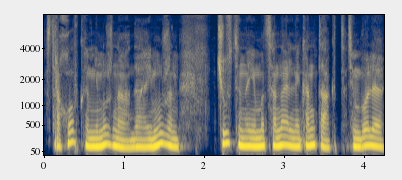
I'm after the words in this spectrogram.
страховка им не нужна, да, им нужен чувственный эмоциональный контакт. Тем более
